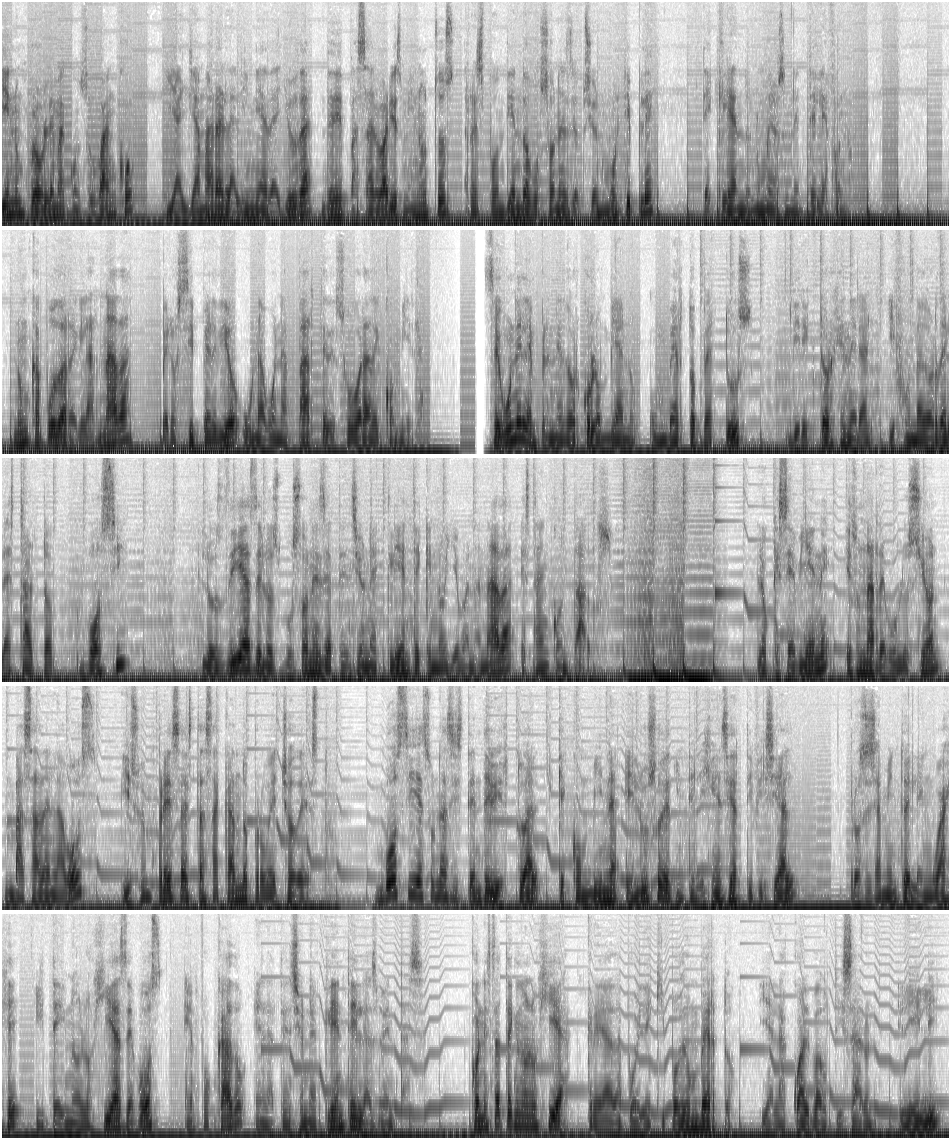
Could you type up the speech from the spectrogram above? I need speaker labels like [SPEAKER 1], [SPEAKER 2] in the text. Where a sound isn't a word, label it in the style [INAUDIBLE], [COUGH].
[SPEAKER 1] Tiene un problema con su banco y al llamar a la línea de ayuda debe pasar varios minutos respondiendo a buzones de opción múltiple, tecleando números en el teléfono. Nunca pudo arreglar nada, pero sí perdió una buena parte de su hora de comida. Según el emprendedor colombiano Humberto Pertus, director general y fundador de la startup Bossi, los días de los buzones de atención al cliente que no llevan a nada están contados. Lo que se viene es una revolución basada en la voz y su empresa está sacando provecho de esto. Bossy es un asistente virtual que combina el uso de inteligencia artificial, procesamiento de lenguaje y tecnologías de voz enfocado en la atención al cliente y las ventas. Con esta tecnología, creada por el equipo de Humberto y a la cual bautizaron Lily,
